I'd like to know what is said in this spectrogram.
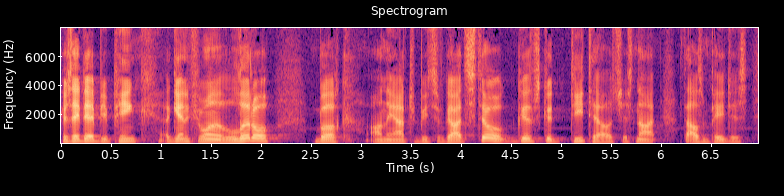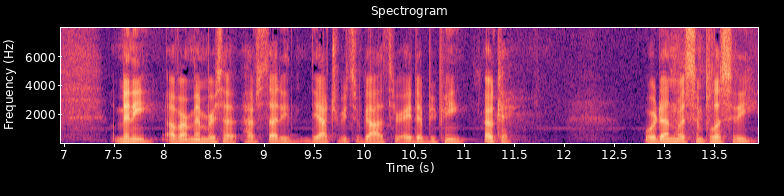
Here's A.W. Pink. Again, if you want a little book on the attributes of God, still gives good detail. It's just not a thousand pages. Many of our members have, studied the attributes of God through A.W. Pink. Okay. We're done with simplicity.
